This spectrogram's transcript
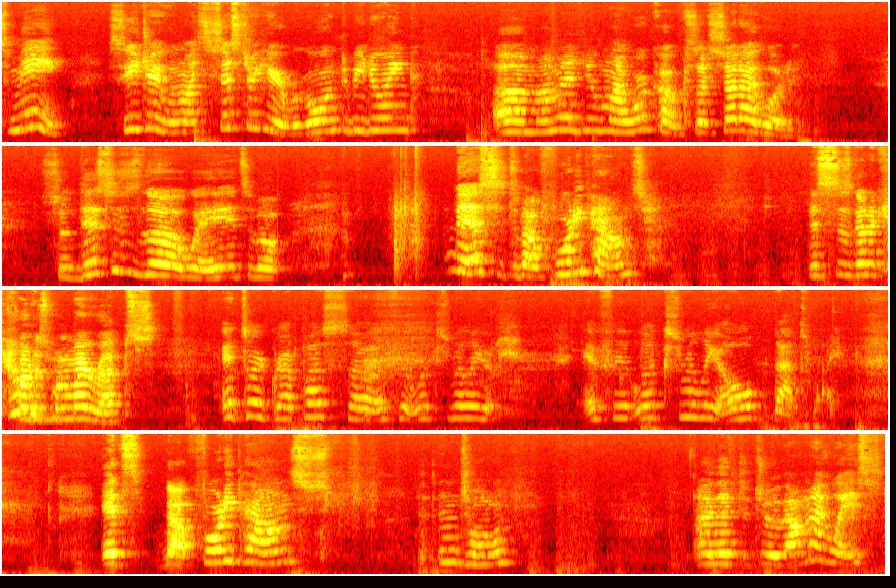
it's me, CJ, with my sister here. We're going to be doing, um, I'm going to do my workout because I said I would. So this is the weight. It's about, this, it's about 40 pounds. This is going to count as one of my reps. It's our grandpa's, so if it looks really, if it looks really old, that's why. It's about 40 pounds in total. I lift it to about my waist.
